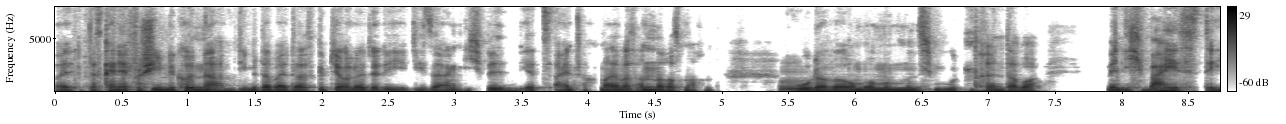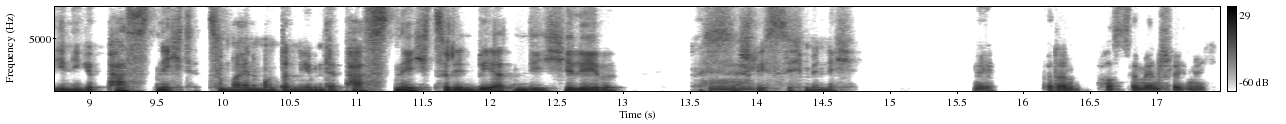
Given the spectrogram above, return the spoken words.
Weil das kann ja verschiedene Gründe haben. Die Mitarbeiter, es gibt ja auch Leute, die, die sagen, ich will jetzt einfach mal was anderes machen. Hm. Oder warum immer man sich im Guten trennt. Aber wenn ich weiß, derjenige passt nicht zu meinem Unternehmen, der passt nicht zu den Werten, die ich hier lebe, das Mhm. erschließt sich mir nicht. Nee, weil dann passt er menschlich nicht.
